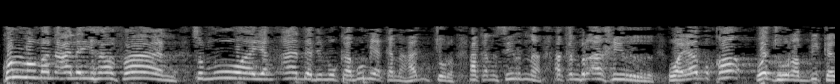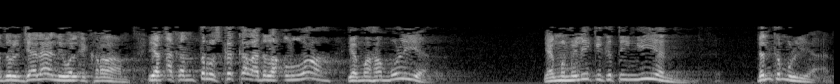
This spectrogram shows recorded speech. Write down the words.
Kullu man 'alaiha fan. Semua yang ada di muka bumi akan hancur, akan sirna, akan berakhir. Wa yabqa wajhu rabbika dzul jalali wal ikram. Yang akan terus kekal adalah Allah yang maha mulia. Yang memiliki ketinggian dan kemuliaan.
